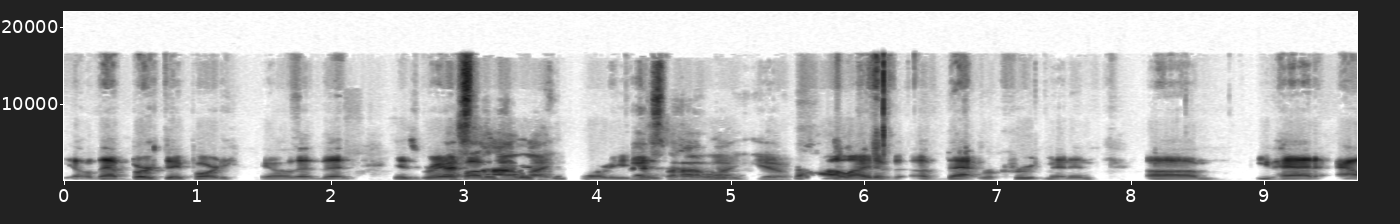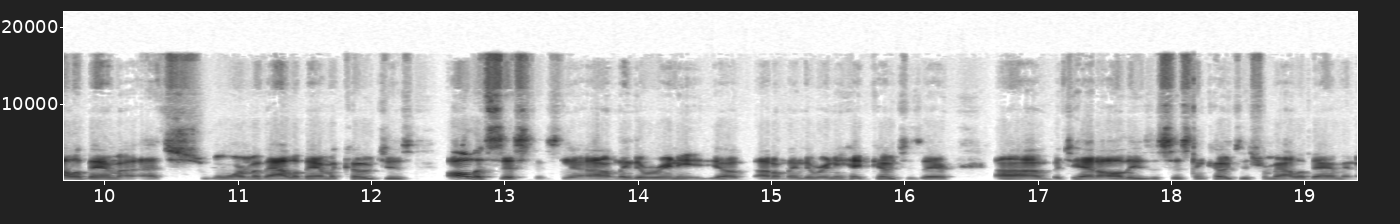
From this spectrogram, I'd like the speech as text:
You know that birthday party. You know that that his grandfather's birthday party. That's the highlight. Yeah, the highlight of, of that recruitment. And um, you had Alabama, a swarm of Alabama coaches, all assistants. Now, I don't think there were any. You know, I don't think there were any head coaches there. Um, but you had all these assistant coaches from Alabama and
